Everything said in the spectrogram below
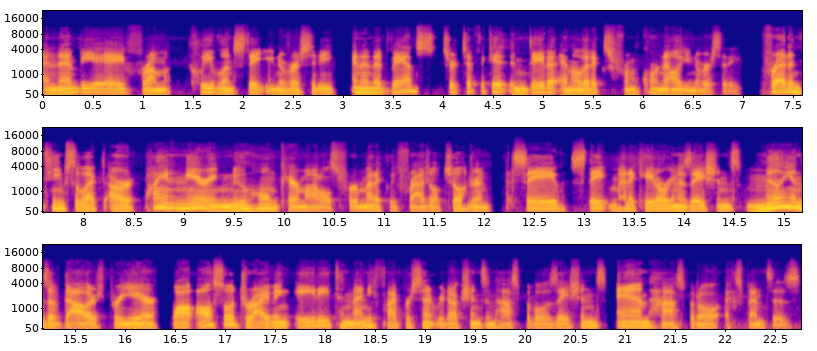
an MBA from Cleveland State University, and an advanced certificate in data analytics from Cornell University. Fred and Team Select are pioneering new home care models for medically fragile children that save state Medicaid organizations millions of dollars per year while also driving 80 to 95% reductions in hospitalizations and hospital expenses.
